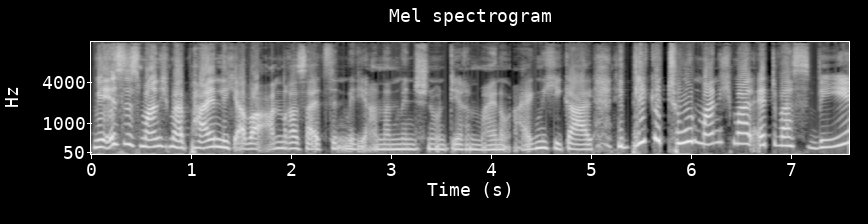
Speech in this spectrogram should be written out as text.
mir ist es manchmal peinlich, aber andererseits sind mir die anderen Menschen und deren Meinung eigentlich egal. Die Blicke tun manchmal etwas weh,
